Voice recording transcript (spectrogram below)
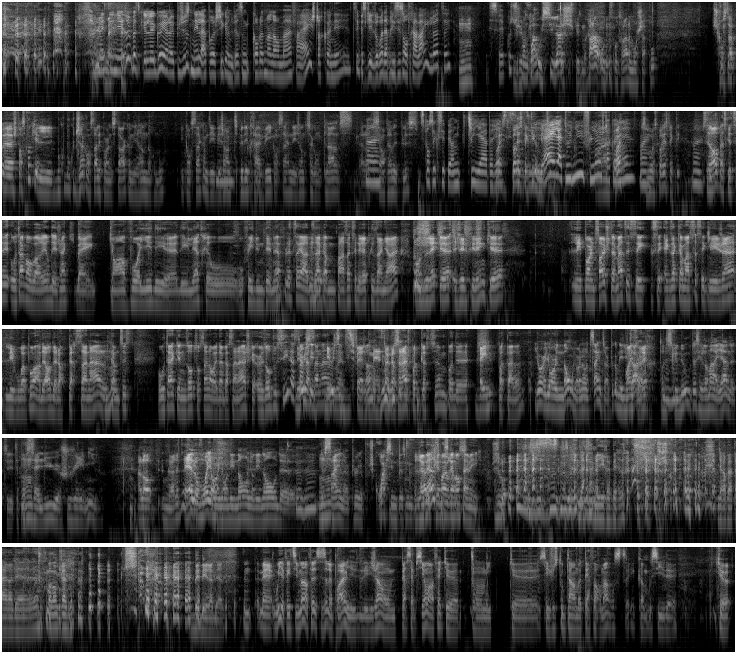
Mais c'est niaiseux parce que le gars, il aurait pu juste venir l'approcher comme une personne complètement normale, faire Hey, je te reconnais, tu sais, parce qu'il a le droit d'apprécier son travail, là, tu sais. Mhm. Il se fait, pourquoi tu Je montres crois aussi, là, je Excuse-moi. parle au, au travers de mon chapeau. Je, constate, euh, je pense pas que l- beaucoup, beaucoup de gens considèrent les porn stars comme des gens normaux. Ils considèrent comme des, des gens un petit peu dépravés, ils considèrent comme des gens de seconde classe, alors Ouais. qu'ils s'en permettent plus. C'est pour ça qu'il s'est permis de crier après. Ouais, parce c'est pas respecté dit, comme métier. Hey, la tout nue, là, je te Ouais. connais. C'est Ouais. moi, c'est pas respecté. Ouais. C'est drôle parce que, tu sais, autant qu'on va rire des gens qui, ben, qui ont envoyé des, euh, des lettres aux, aux filles d'unité 9, là, tu sais, en disant, comme pensant que c'est des vraies prisonnières. On dirait que j'ai le feeling que les porn stars, justement, c'est- c'est exactement ça, c'est que les gens les voient pas en dehors de leur personnage. Comme, tu sais, autant que nous autres sur scène, on va être un personnage, que eux autres aussi, là, c'est un eux, personnage. mais eux, c'est différent. Mais Nous, c'est un nous, personnage, pas de costume, pas de, Ben, pas de parole. ils ont, un, ils ont un nom, ils ont un nom de scène, c'est un peu comme les Ouais, lutteurs. Tandis que nous, toi, c'est vraiment Yann, t'es pas Mhm. salut, euh, je suis Jérémy. Là. Alors, elles, au moins, ils ont, ils ont des noms, ils ont des noms de, Mhm. de Mhm. scène un peu. là. Je crois que c'est une personne. Rebelle, c'est pas un vrai nom de famille. Je sais pas. La famille rebelle. Grand-papa rebelle. Mon oncle rebelle. Bébé rebelle. Mais oui, effectivement, en fait, c'est ça le problème. Les gens ont une perception, en fait, que on est que c'est juste tout le temps en mode performance, comme aussi de que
